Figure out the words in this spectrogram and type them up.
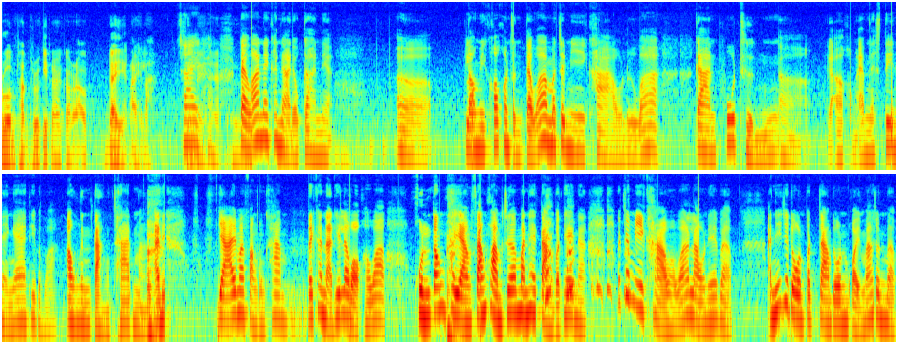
ร่วมทำธุรกิจอะไรกับเราได้อย่างไรล่ะ ใช่ไหมค่ะฮเออแต่ว่าในขณะเดียวกันเนี่ยเอ่อเรามีข้อคอนเซิร์นแต่ว่ามันจะมีข่าวหรือว่าการพูดถึงเอ่อเอ่อของ Amnesty ในแง่ที่แบบว่าเอาเงินต่างชาติมา อันนี้ย้ายมาฝั่งตรงข้าม ในขณะที่เราบอกเขาว่า คุณต้องพยายามสร้างความเชื่อมั่นให้ต่างประเทศนะก็จะมีข่าวมาว่าเราเนี่ยแบบ อันนี้จะโดนประจำโดนบ่อยมากจนแบบ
